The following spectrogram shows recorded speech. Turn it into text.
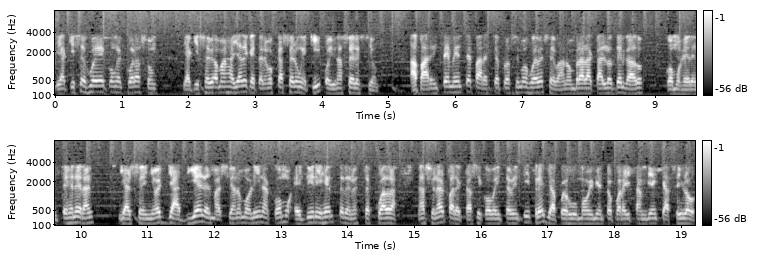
y aquí se juegue con el corazón y aquí se vea más allá de que tenemos que hacer un equipo y una selección. Aparentemente para este próximo jueves se va a nombrar a Carlos Delgado como gerente general y al señor Yadiel, el marciano Molina, como el dirigente de nuestra escuadra nacional para el Clásico 2023. Ya pues hubo un movimiento por ahí también que así lo,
